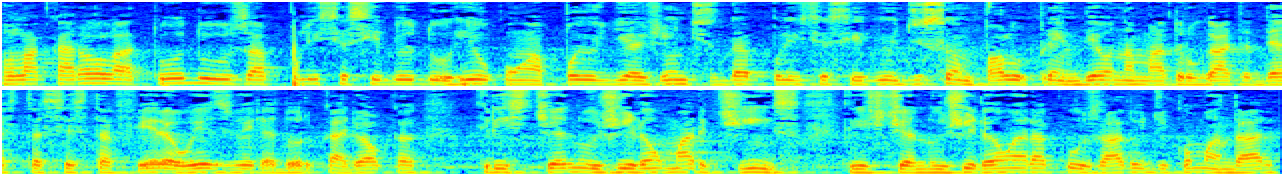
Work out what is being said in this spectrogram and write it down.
Olá, Carol, olá a todos. A Polícia Civil do Rio, com apoio de agentes da Polícia Civil de São Paulo, prendeu na madrugada desta sexta-feira o ex-vereador carioca Cristiano Girão Martins. Cristiano Girão era acusado de comandar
